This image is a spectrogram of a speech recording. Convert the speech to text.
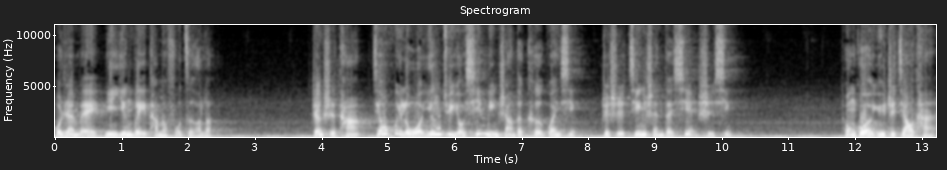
或认为您应为他们负责了。正是他教会了我应具有心灵上的客观性，这是精神的现实性。通过与之交谈，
